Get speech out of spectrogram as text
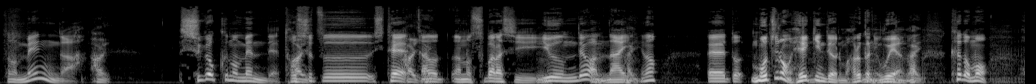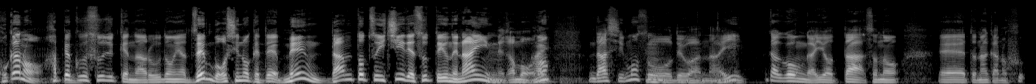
その麺がはい。珠玉の麺で突出して、はいあの、あの、素晴らしい言うんではないの。えっ、と、もちろん平均点よりもはるかに上やの。はい。けども、他の800数十件のあるうどん屋全部押しのけて、麺ダントツ1位ですって言うんでないんだが、もうの。だしもそうではない。がゴンが言った、その、えっ、と、なんかあの、ふ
